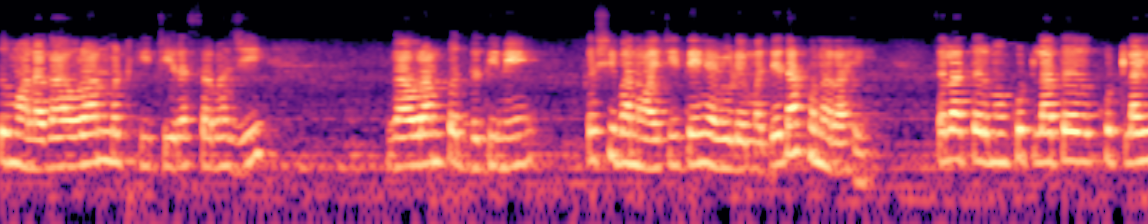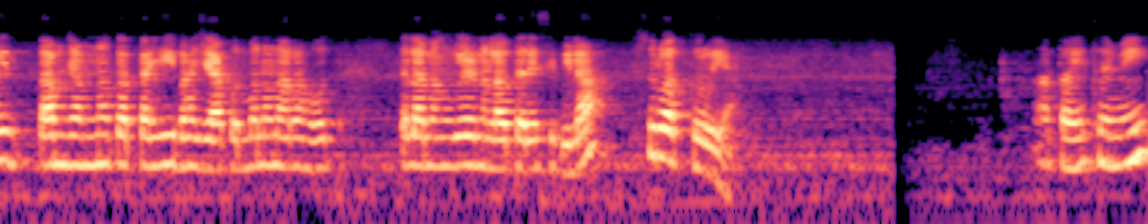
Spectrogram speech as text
तुम्हाला गावरान मटकीची रस्साभाजी गावरान पद्धतीने कशी बनवायची ते ह्या व्हिडिओमध्ये दाखवणार आहे. चला तर मग कुठला तर कुठलाही तामझाम न करता ही भाजी आपण बनवणार आहोत. चला मग वेळ न लावता रेसिपीला सुरुवात करूया. आता इथे मी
